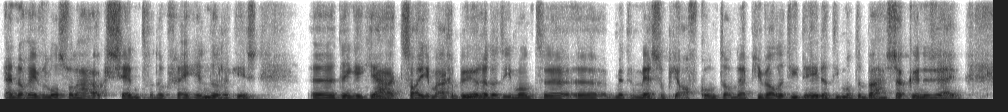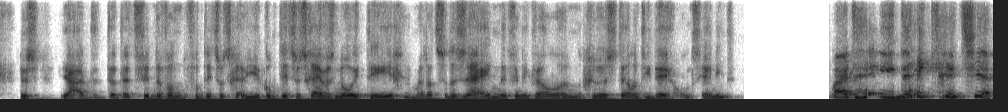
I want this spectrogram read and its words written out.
En nog even los van haar accent, wat ook vrij hinderlijk is. Uh, denk ik, ja, het zal je maar gebeuren dat iemand met een mes op je afkomt. Dan heb je wel het idee dat iemand de baas zou kunnen zijn. Dus ja, het vinden van, van dit soort schrijvers. Je komt dit soort schrijvers nooit tegen, maar dat ze er zijn, vind ik wel een geruststellend idee, Hans. Jij niet? Maar het hele idee, Kritje,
